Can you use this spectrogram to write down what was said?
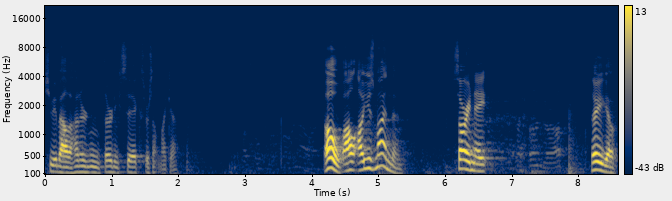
Should be about 136 or something like that. Oh, I'll, I'll use mine then. Sorry, Nate. Phones are off. There you go.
